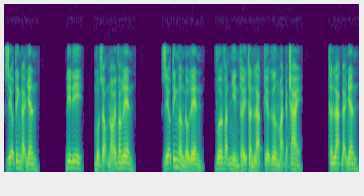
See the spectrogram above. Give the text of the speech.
Diệu tinh đại nhân. Đi đi một giọng nói vang lên. Diệu tinh ngẩng đầu lên, vừa vặn nhìn thấy thần lạc kia gương mặt đẹp trai. Thần lạc đại nhân,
